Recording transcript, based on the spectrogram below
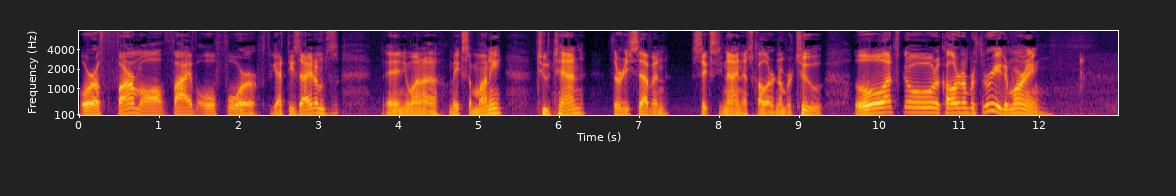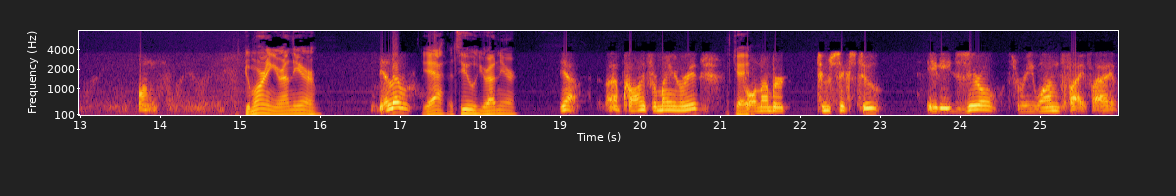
or a Farmall 504. If you got these items and you want to make some money, 210 37 69. That's caller number two. Let's go to caller number three. Good morning. Good morning. You're on the air. Hello. Yeah, it's you. You're on the air. Yeah, I'm calling from Iron Ridge. Okay. Call number two six two eight eight zero three one five five.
